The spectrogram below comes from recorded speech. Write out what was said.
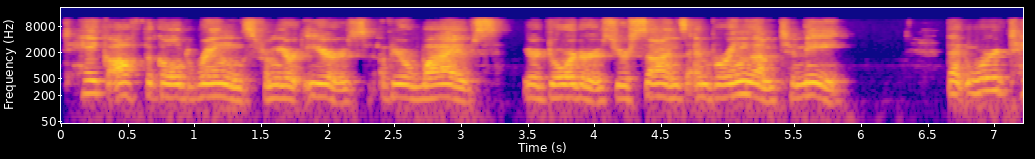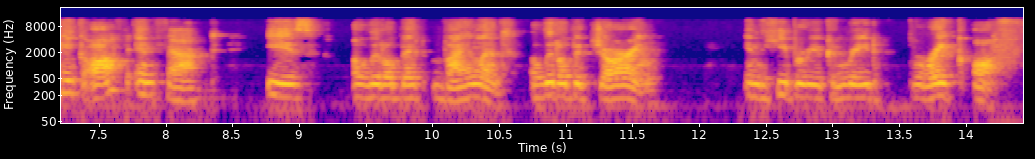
take off the gold rings from your ears of your wives, your daughters, your sons, and bring them to me. That word take off, in fact, is a little bit violent, a little bit jarring. In the Hebrew, you can read break off.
